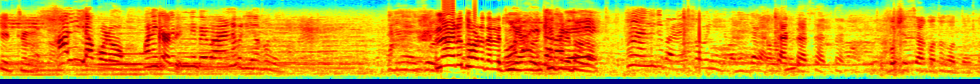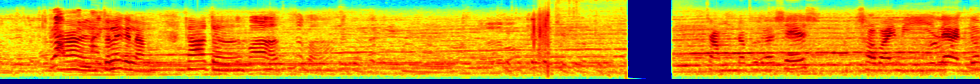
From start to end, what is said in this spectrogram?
কিচ্ছু না করো। অনেক খালি। নিবে পারে না করো। না এটা ধরো তাহলে তুমি এখন খিচুড়ি ধরো। হ্যাঁ নেই। হ্যাঁ চলে গেলাম। টাটা। চামুন্ডা পূজা শেষ। সবাই মিলে একদম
